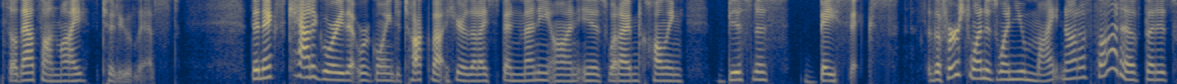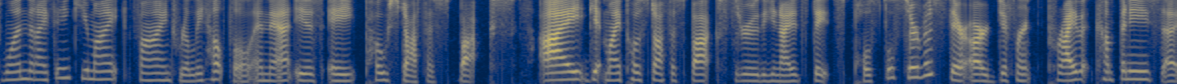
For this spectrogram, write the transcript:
So that's on my to do list. The next category that we're going to talk about here that I spend money on is what I'm calling business basics. The first one is one you might not have thought of, but it's one that I think you might find really helpful, and that is a post office box. I get my post office box through the United States Postal Service. There are different private companies. Uh,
